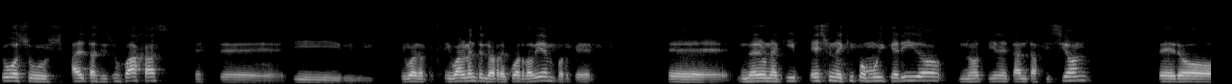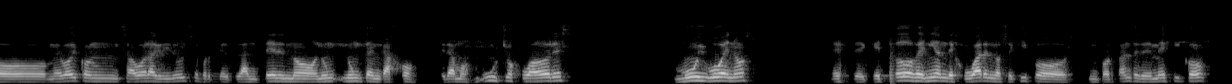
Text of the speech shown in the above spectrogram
tuvo sus altas y sus bajas, este, y, bueno, igualmente lo recuerdo bien porque eh, no era un equipo, es un equipo muy querido, no tiene tanta afición, pero me voy con un sabor agridulce porque el plantel no, nunca encajó. Éramos muchos jugadores muy buenos, este, que todos venían de jugar en los equipos importantes de México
